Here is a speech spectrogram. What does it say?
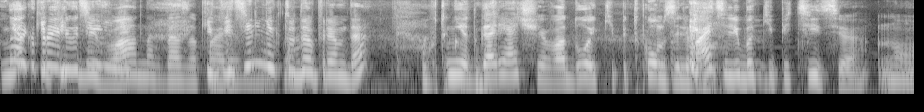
Некоторые люди в Кипятильник. ваннах, да, запаривают. Кипятильник да. туда прям, да? Ух ты, Нет, горячей водой, кипятком заливайте, либо кипятите. Но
